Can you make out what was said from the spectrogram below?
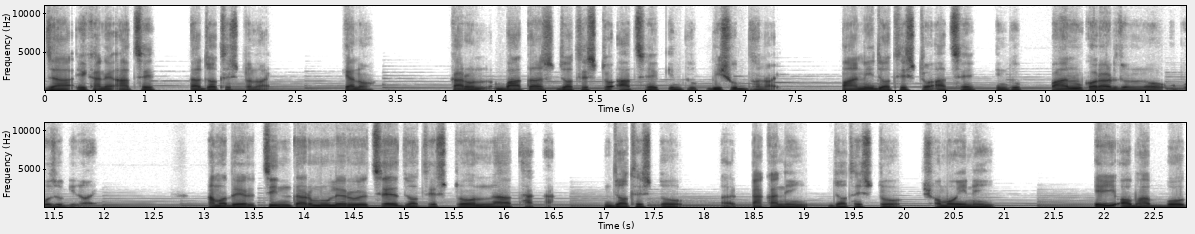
যা এখানে আছে তা যথেষ্ট নয়। কেন? কারণ বাতাস যথেষ্ট আছে কিন্তু বিশুদ্ধ নয়। পানি যথেষ্ট আছে কিন্তু পান করার জন্য উপযোগী নয়। আমাদের চিন্তার মূলে রয়েছে যথেষ্ট না থাকা। যথেষ্ট টাকা নেই, যথেষ্ট সময় নেই। এই অভাববোধ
